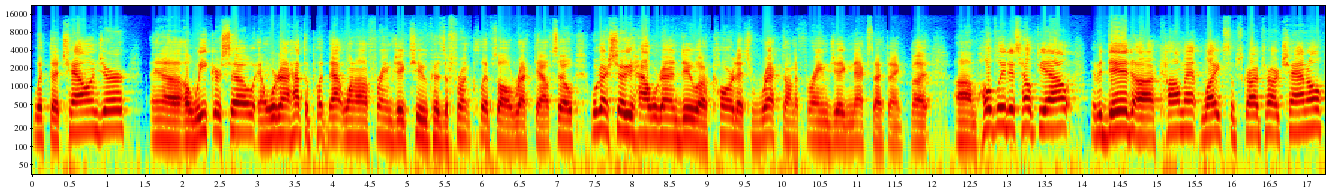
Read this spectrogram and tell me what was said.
with the Challenger in a, a, week or so, and we're going to have to put that one on a frame jig too because the front clip's all wrecked out. So we're going to show you how we're going to do a car that's wrecked on a frame jig next, I think. But um, hopefully this helped you out. If it did, uh, comment, like, subscribe to our channel,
